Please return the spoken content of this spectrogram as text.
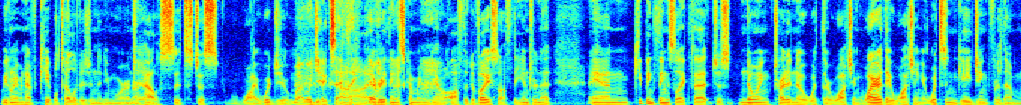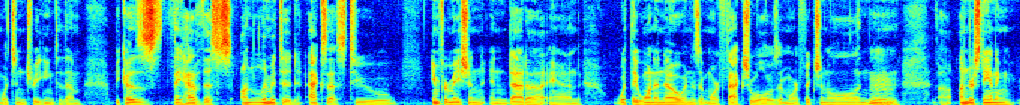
we don't even have cable television anymore in our yeah. house. It's just why would you? Why would you exactly? Uh, everything's coming you know off the device, off the internet and keeping things like that just knowing try to know what they're watching why are they watching it what's engaging for them what's intriguing to them because they have this unlimited access to information and data and what they want to know and is it more factual or is it more fictional and, mm. and uh, understanding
